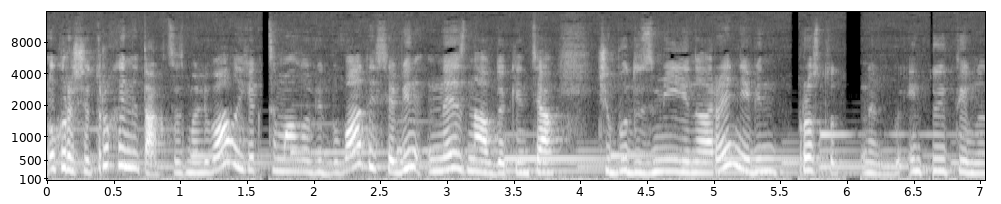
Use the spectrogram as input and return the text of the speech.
ну коротше, трохи не так це змалювали, як це мало відбуватися. Він не знав до кінця, чи будуть змії на арені. Він просто ну, якби інтуїтивно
